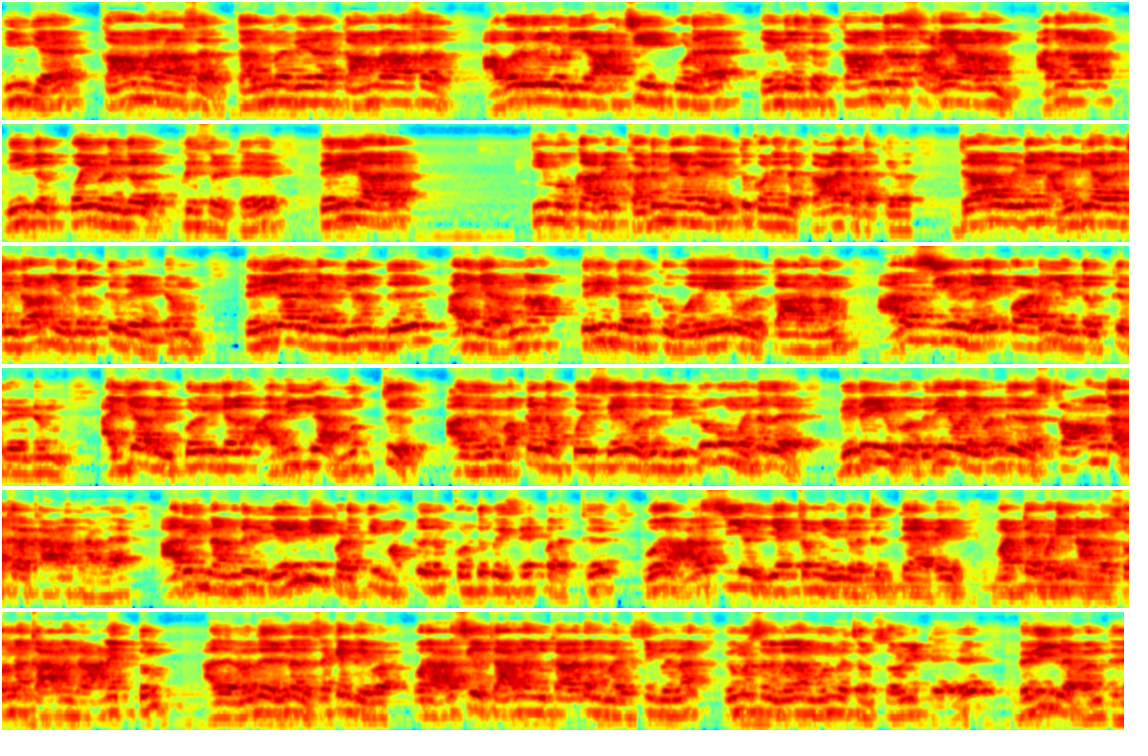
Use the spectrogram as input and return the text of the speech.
இங்க காமராசர் கர்ம வீரர் காமராசர் அவர்களுடைய ஆட்சியை கூட எங்களுக்கு காங்கிரஸ் அடையாளம். அதனால் நீங்கள் போய்விடுங்கள் அப்படின்னு சொல்லிட்டு பெரியார் திமுகவை கடுமையாக எதிர்த்து கொண்டிருந்த காலகட்டத்தில் திராவிடன் ஐடியாலஜி தான் எங்களுக்கு வேண்டும். பெரியாரிடம் இருந்து அறிஞர் அண்ணா பிரிந்ததுக்கு ஒரே ஒரு காரணம் அரசியல் நிலைப்பாடு எங்களுக்கு வேண்டும். ஐயாவின் கொள்கைகள் அரிய முத்து. அது மக்களிடம் போய் சேர்வது மிகவும் என்னது? விதை விதையோடைய வந்து ஸ்ட்ராங்கா இருக்கிற காரணத்தினால அதை நாங்கள் எளிமைப்படுத்தி மக்களிடம் கொண்டு போய் சேர்ப்பதற்கு ஒரு அரசியல் இயக்கம் எங்களுக்கு தேவை. மற்றபடி நாங்கள் சொன்ன காரணங்கள் அனைத்தும் அது வந்து என்னது செகண்டரி ஒரு அரசியல் காரணங்களுக்காக தான் இந்த மாதிரி விஷயங்கள் எல்லாம் விமர்சனங்கள் எல்லாம் முன் வச்சோம் சொல்லிட்டு வெளியில வந்து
